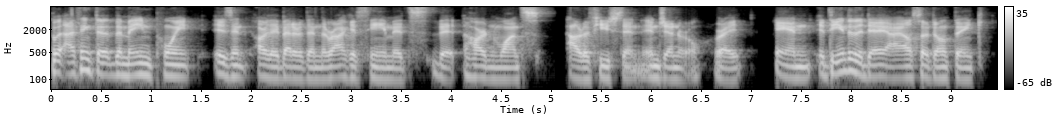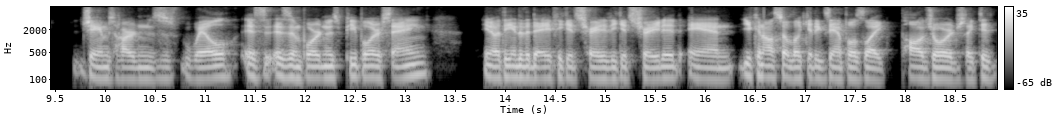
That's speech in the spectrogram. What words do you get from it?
But I think that the main point isn't are they better than the Rockets team? It's that Harden wants out of Houston in general, right? And at the end of the day, I also don't think James Harden's will is as important as people are saying. You know, at the end of the day, if he gets traded, he gets traded. And you can also look at examples like Paul George. Like, did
